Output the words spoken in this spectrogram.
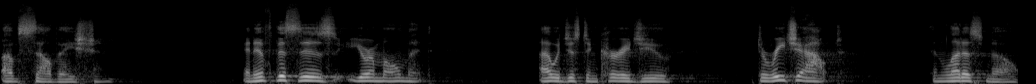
of salvation. And if this is your moment, I would just encourage you to reach out and let us know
